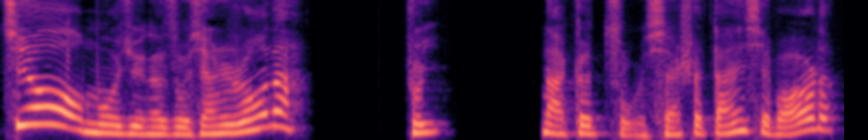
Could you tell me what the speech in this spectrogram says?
酵母菌的祖先之中呢？注意，那个祖先是单细胞的。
